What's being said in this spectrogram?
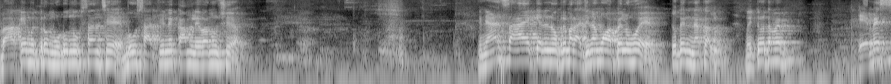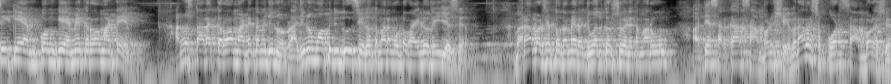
બાકી મિત્રો મોટું નુકસાન છે, બહુ સાચવીને કામ લેવાનું છે. જ્ઞાન સહાયક કે નોકરીમાં રાજીનામું આપેલું હોય તો તેની નકલ. મિત્રો, તમે એમએસસી કે એમકોમ કે એમએ કરવા માટે અનુસ્તારક કરવા માટે તમે જો રાજીનામું આપી દીધું છે તો તમારે મોટો ફાયદો થઈ જશે. બરાબર છે? તો તમે રજૂઆત કરશો એટલે તમારું અત્યારે સરકાર સાંભળશે. બરાબર છે? કોર્ટ સાંભળશે.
